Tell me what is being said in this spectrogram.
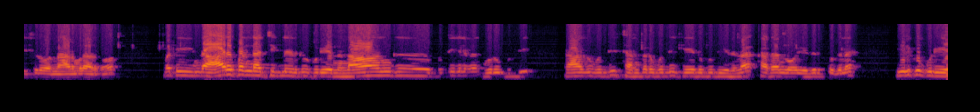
சிசுரு ஒரு நார்மலா இருக்கும். பட் இந்த ஆறு பன்னெண்டாட்சிகள் இருக்கக்கூடிய இந்த நான்கு புத்திகளுமே குரு புத்தி ராகு புத்தி சந்திர புத்தி கேது புத்தி இதெல்லாம் கடன் நோய் எதிர்ப்புகளை இருக்கக்கூடிய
